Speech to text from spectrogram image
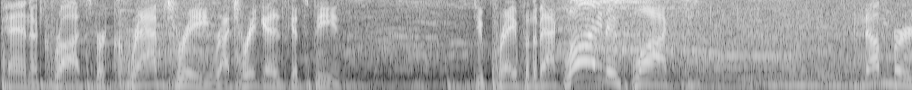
Penn across for Crabtree. Rodriguez gets a piece. Dupre from the back line is blocked. Number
